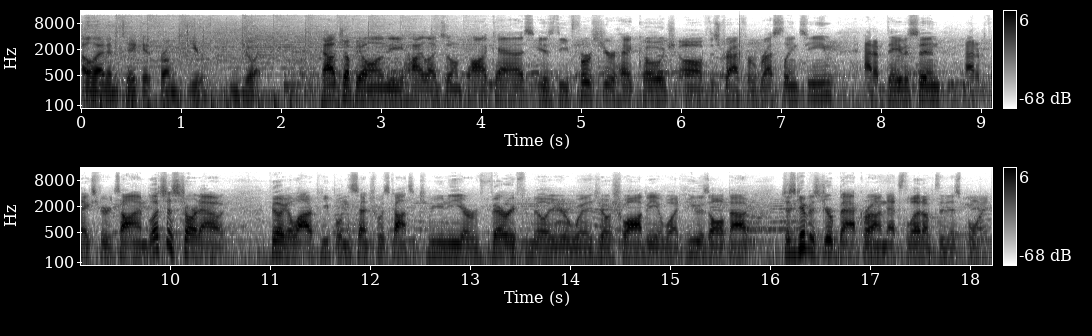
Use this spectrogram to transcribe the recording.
I'll let him take it from here. Enjoy. Now jumping on the Highlight Zone podcast is the first year head coach of the Stratford wrestling team, Adam Davison. Adam, thanks for your time. Let's just start out. I feel like a lot of people in the central Wisconsin community are very familiar with Joe Schwabe and what he was all about. Just give us your background that's led up to this point.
